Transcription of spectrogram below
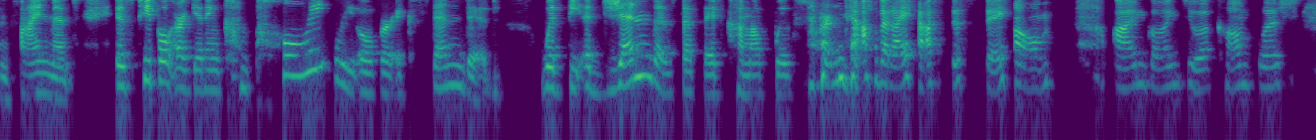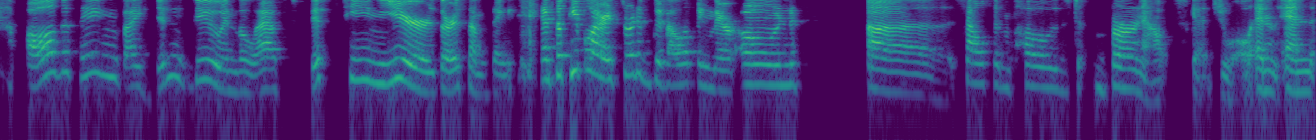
confinement, is people are getting completely overextended with the agendas that they've come up with for now that I have to stay home. I'm going to accomplish all the things I didn't do in the last 15 years or something. And so people are sort of developing their own uh self-imposed burnout schedule and and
